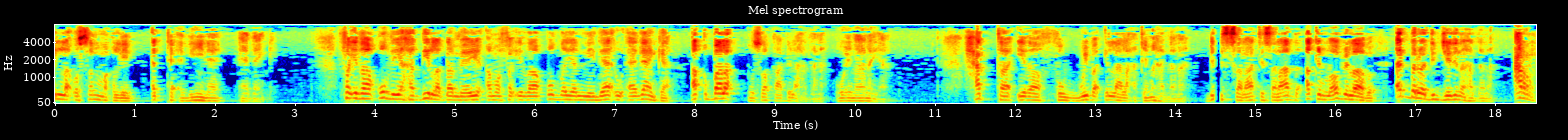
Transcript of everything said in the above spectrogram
ilaa uusan maqlin atta'diina aadaanka faidaa qudiya haddii la dhammeeyo ama faidaa qudiya nidaau aadaanka aqbala wuu soo qaabila haddana wuu imaanayaa xataa idaa huwiba ilaa la aqima haddana bisalaati salaada aqim loo bilaabo adbar waa dib jeedina haddana carar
